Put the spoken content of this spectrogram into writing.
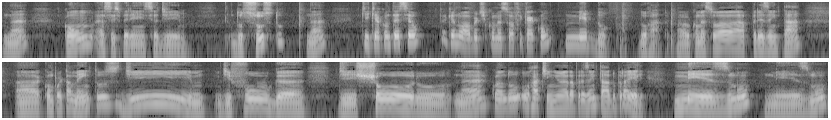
né, com essa experiência de do susto, né? O que, que aconteceu? O pequeno Albert começou a ficar com medo do rato. Ele começou a apresentar uh, comportamentos de, de fuga, de choro, né? Quando o ratinho era apresentado para ele mesmo, mesmo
